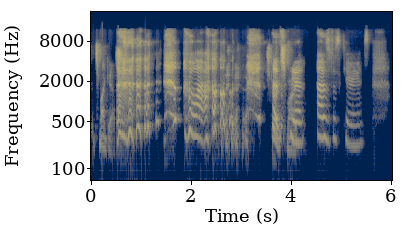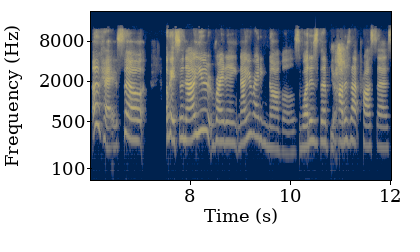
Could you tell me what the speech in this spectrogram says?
It's my guess. wow. it's very That's smart. cute. I was just curious. Okay, so okay, so now you're writing now you're writing novels. What is the Yes. how does that process?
